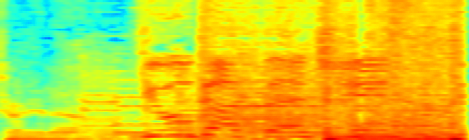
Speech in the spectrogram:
Turn it up. You got that cheese.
